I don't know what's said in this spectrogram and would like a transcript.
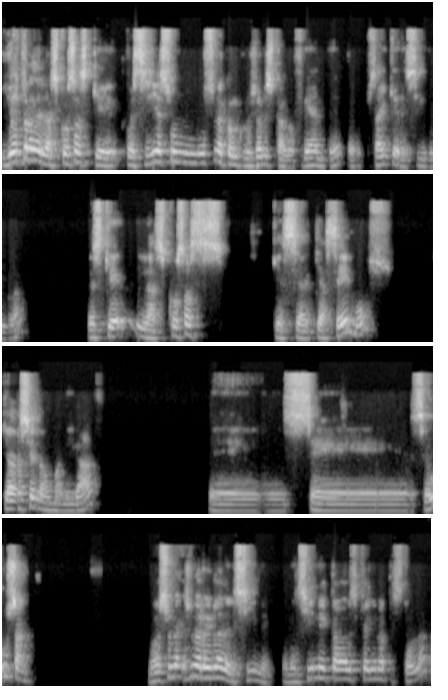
Y otra de las cosas que, pues sí, es, un, es una conclusión escalofriante, pero pues hay que decirla, es que las cosas que, se, que hacemos, que hace la humanidad, eh, se, se usan. ¿no? Es, una, es una regla del cine. En el cine, cada vez que hay una pistola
